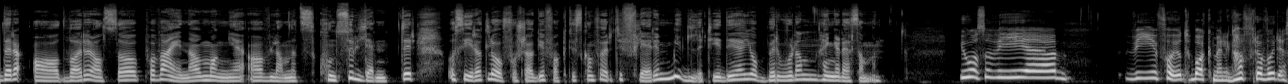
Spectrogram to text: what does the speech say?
dere advarer altså på vegne av mange av landets konsulenter, og sier at lovforslaget faktisk kan føre til flere midlertidige jobber. Hvordan henger det sammen? Jo, altså vi, eh, vi får jo tilbakemeldinger fra våre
